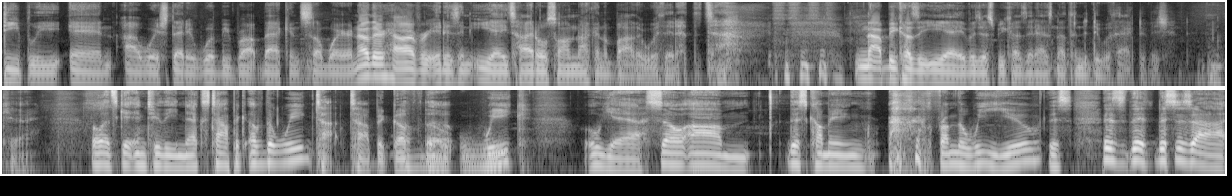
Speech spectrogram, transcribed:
deeply, and I wish that it would be brought back in some way or another. However, it is an EA title, so I'm not going to bother with it at the time. not because of EA, but just because it has nothing to do with Activision. Okay. Well, let's get into the next topic of the week. Top topic of, Of the, the week. Oh yeah. So um this coming from the Wii U. This is this, this is uh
